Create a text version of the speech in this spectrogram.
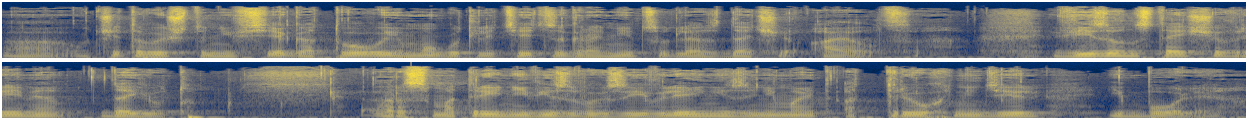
а, учитывая, что не все готовы и могут лететь за границу для сдачи IELTS. Визы в настоящее время дают. Рассмотрение визовых заявлений занимает от трех недель и более –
